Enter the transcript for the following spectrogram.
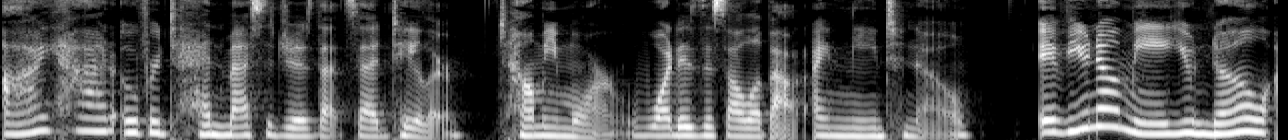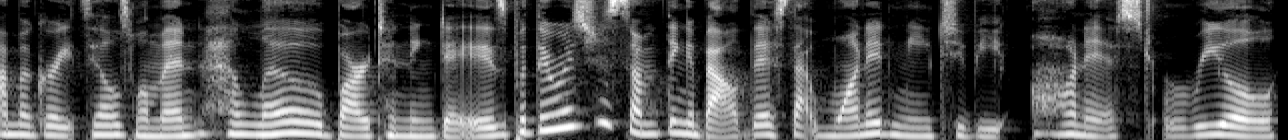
I had over 10 messages that said, Taylor, tell me more. What is this all about? I need to know. If you know me, you know I'm a great saleswoman. Hello, bartending days. But there was just something about this that wanted me to be honest, real,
